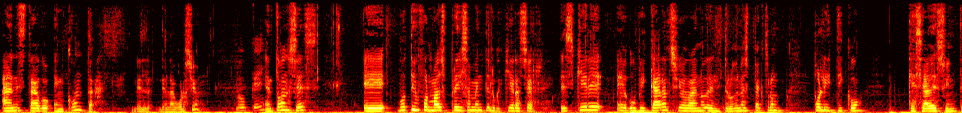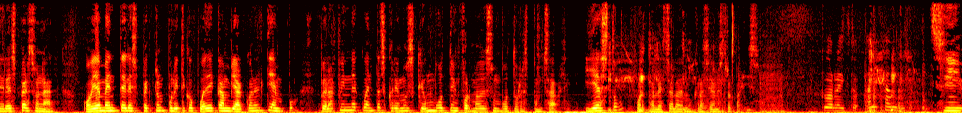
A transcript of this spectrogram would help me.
han estado en contra de la, aborción. Entonces, eh, voto informado es precisamente lo que quiere hacer. Es quiere eh, ubicar al ciudadano dentro de un espectro político que sea de su interés personal. Obviamente el espectro político puede cambiar con el tiempo, pero a fin de cuentas creemos que un voto informado es un voto responsable. Y esto fortalece la democracia de nuestro país. Correcto. Alejandro. Sí,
